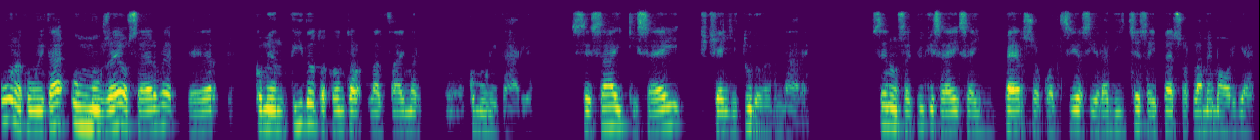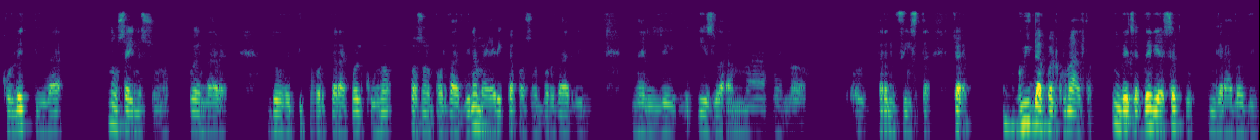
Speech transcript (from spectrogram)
una comunità, un museo serve per, come antidoto contro l'Alzheimer comunitario. Se sai chi sei, scegli tu dove andare. Se non sai più chi sei, sei perso qualsiasi radice, sei perso la memoria collettiva, non sei nessuno. Puoi andare dove ti porterà qualcuno, possono portarti in America, possono portarti nell'Islam, quello transista, cioè guida qualcun altro. Invece devi essere tu in grado di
